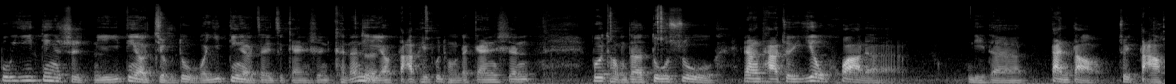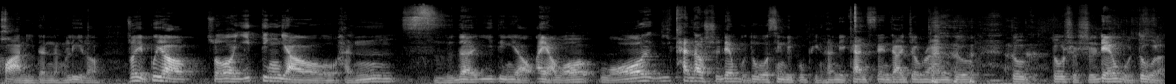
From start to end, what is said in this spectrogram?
不一定是你一定要九度，我一定要这支杆身，可能你要搭配不同的杆身。不同的度数，让它最优化了你的弹道，最大化你的能力咯。所以不要说一定要很死的，一定要哎呀，我我一看到十点五度，我心里不平衡。你看现在 j o r a n 都 都都是十点五度了。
